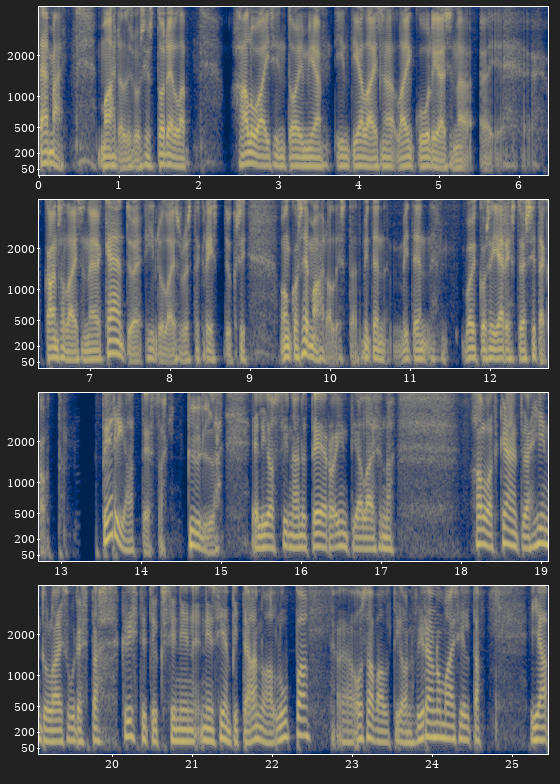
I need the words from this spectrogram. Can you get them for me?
tämä mahdollisuus, jos todella haluaisin toimia intialaisena, lainkuuliaisena äh, kansalaisena ja kääntyä hindulaisuudesta kristityksi, onko se mahdollista? Että miten, miten, voiko se järjestyä sitä kautta? Periaatteessa kyllä. Eli jos sinä nyt Eero intialaisena haluat kääntyä hindulaisuudesta kristityksi, niin, niin siihen pitää anoa lupa osavaltion viranomaisilta. Ja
